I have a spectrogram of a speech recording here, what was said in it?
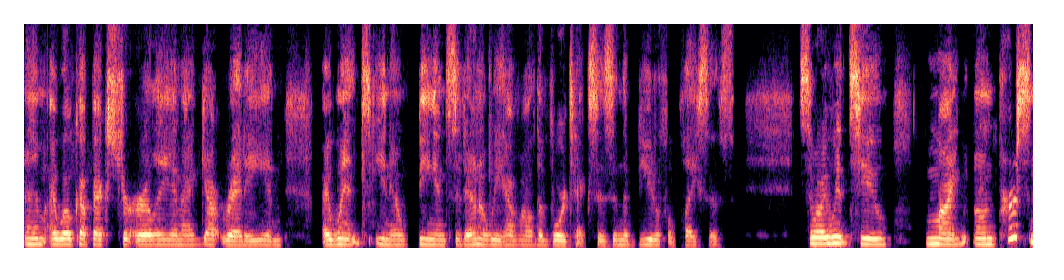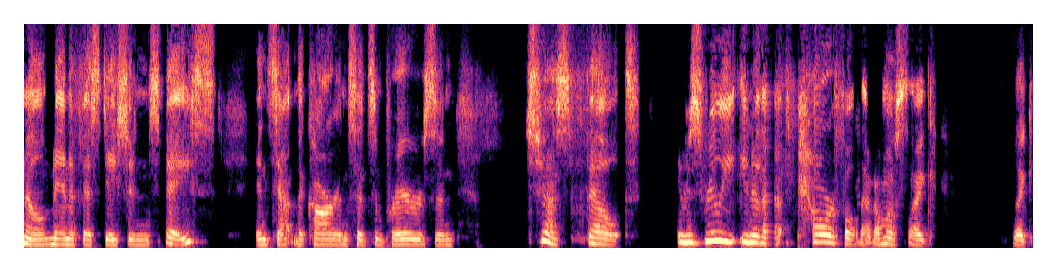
Um, I woke up extra early and I got ready and I went, you know, being in Sedona, we have all the vortexes and the beautiful places. So I went to my own personal manifestation space and sat in the car and said some prayers and just felt it was really, you know, that powerful, that almost like, like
